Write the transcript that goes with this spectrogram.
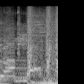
Two.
